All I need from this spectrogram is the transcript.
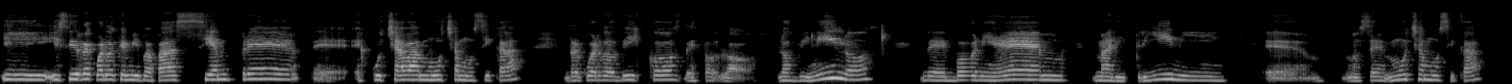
Y, sí recuerdo que mi papá siempre eh, escuchaba mucha música. Recuerdo discos de estos, los, vinilos de Bonnie M, Maritrini, eh, no sé, mucha música.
